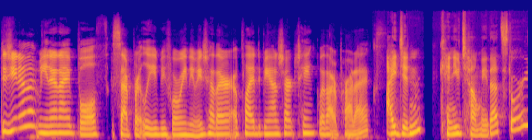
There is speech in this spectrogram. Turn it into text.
Did you know that Minna and I both separately, before we knew each other, applied to be on Shark Tank with our products? I didn't. Can you tell me that story?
